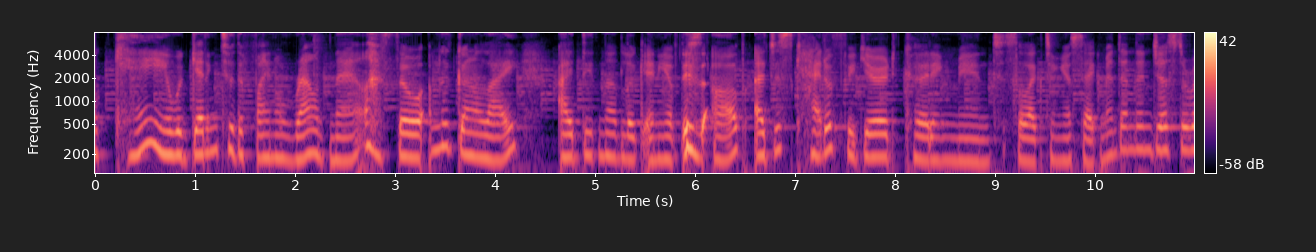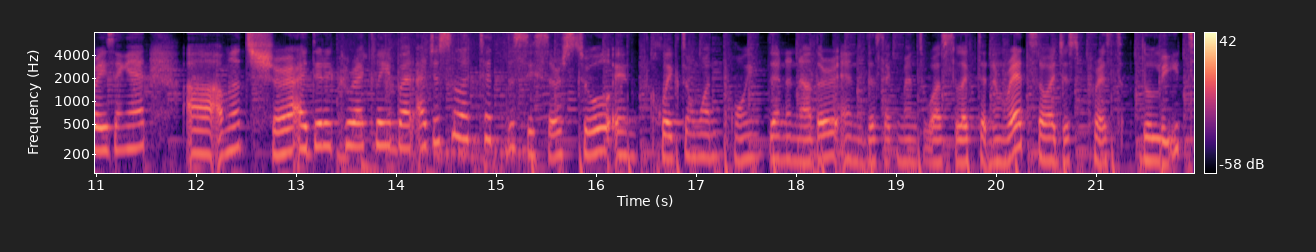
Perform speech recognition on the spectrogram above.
Okay, we're getting to the final round now. So I'm not gonna lie, I did not look any of this up. I just kind of figured cutting meant selecting a segment and then just erasing it. Uh, I'm not sure I did it correctly, but I just selected the scissors tool and clicked on one point, then another, and the segment was selected in red, so I just pressed delete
